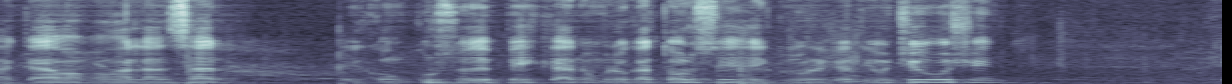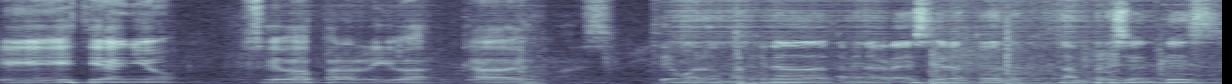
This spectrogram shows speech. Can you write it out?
acá vamos a lanzar el concurso de pesca número 14 del Club Recreativo Chegoyen, que este año se va para arriba cada vez más. bueno, más que nada también agradecer a todos los que están presentes,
